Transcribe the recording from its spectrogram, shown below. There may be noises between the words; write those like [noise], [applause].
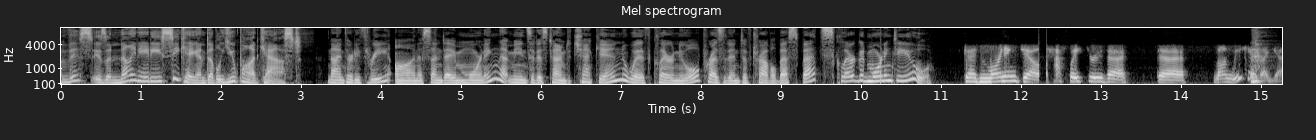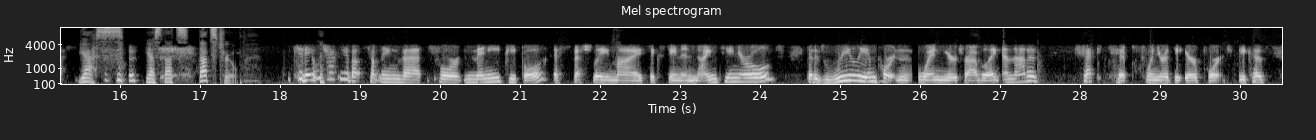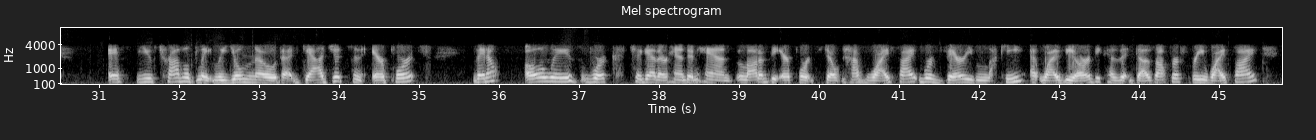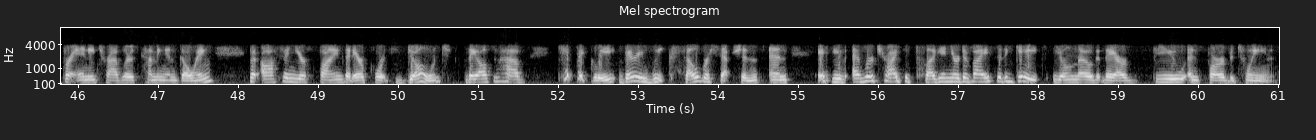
This is a 980 CKNW podcast. 9:33 on a Sunday morning. That means it is time to check in with Claire Newell, president of Travel Best Bets. Claire, good morning to you. Good morning, Jill. Halfway through the the long weekend, I [laughs] guess. yes. Yes, that's that's true. Today we're talking about something that for many people, especially my 16 and 19 year olds, that is really important when you're traveling, and that is check tips when you're at the airport because if you've traveled lately, you'll know that gadgets and airports, they don't always work together hand in hand. A lot of the airports don't have Wi Fi. We're very lucky at YVR because it does offer free Wi Fi for any travelers coming and going. But often you'll find that airports don't. They also have typically very weak cell receptions. And if you've ever tried to plug in your device at a gate, you'll know that they are few and far between.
